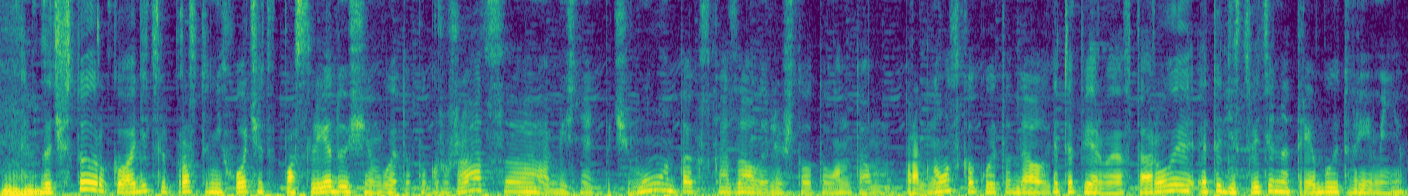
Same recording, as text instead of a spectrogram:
Мгм. Зачастую руководитель просто не хочет в последующем в это погружаться, объяснять, почему он так сказал или что-то он там прогноз какой-то дал. Это первое. Второе, это действительно требует времени.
